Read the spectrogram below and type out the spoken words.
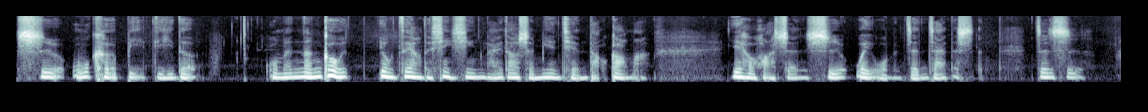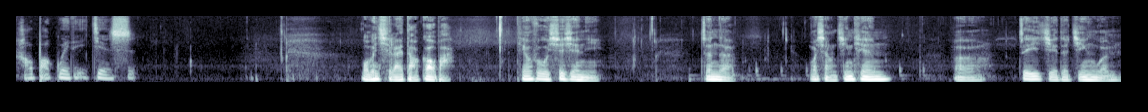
是无可比敌的。我们能够用这样的信心来到神面前祷告吗？耶和华神是为我们征战的神，真是。好宝贵的一件事，我们一起来祷告吧。天父，谢谢你，真的，我想今天，呃，这一节的经文，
